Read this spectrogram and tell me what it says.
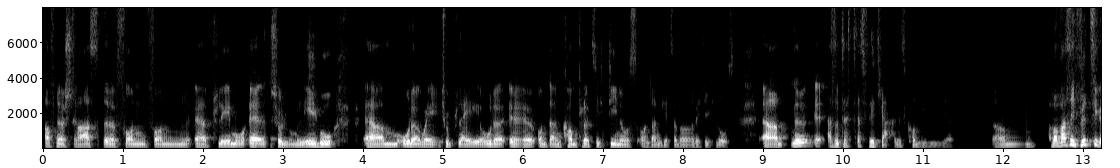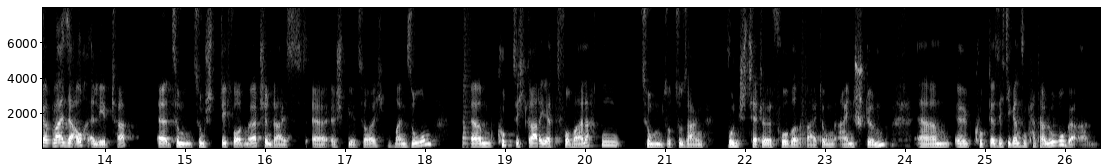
auf einer Straße von, von äh, Playmo, äh, Entschuldigung, Lego ähm, oder Way to Play oder äh, und dann kommen plötzlich Dinos und dann geht's aber richtig los. Ähm, ne? Also das, das wird ja alles kombiniert. Ähm, aber was ich witzigerweise auch erlebt habe, äh, zum, zum Stichwort Merchandise-Spielzeug. Äh, mein Sohn ähm, guckt sich gerade jetzt vor Weihnachten zum sozusagen Wunschzettel Vorbereitungen einstimmen, ähm, äh, guckt er sich die ganzen Kataloge an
